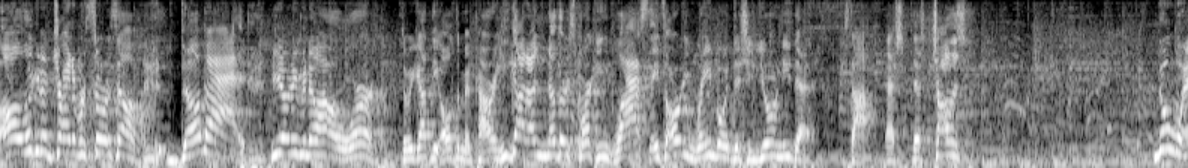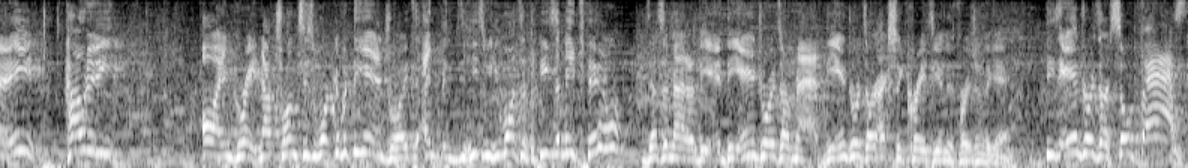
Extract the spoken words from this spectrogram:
oh, look at him trying to restore his health. Dumbass. You don't even know how it works. So he got the ultimate power. He got another Sparking Blast. It's already Rainbow Edition. You don't need that. Stop. That's, that's childish. No way. How did he... Oh, and great. Now Trunks is working with the androids, and he wants a piece of me too? Doesn't matter. The, the androids are mad. The androids are actually crazy in this version of the game. These androids are so fast.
